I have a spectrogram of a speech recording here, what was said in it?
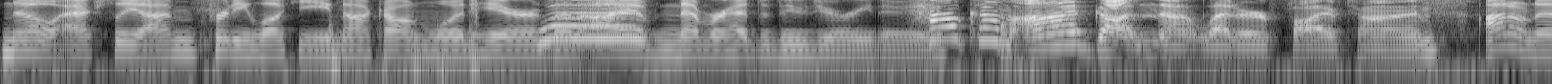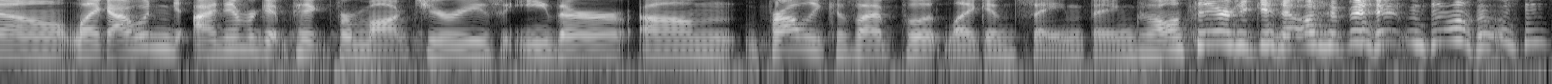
No, actually, I'm pretty lucky. Knock on wood here that I have never had to do jury duty. How come I've gotten that letter five times? I don't know. Like I wouldn't. I never get picked for mock juries either. Um, probably because I put like insane things on there to get out of it.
